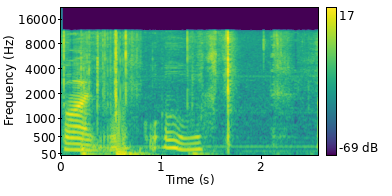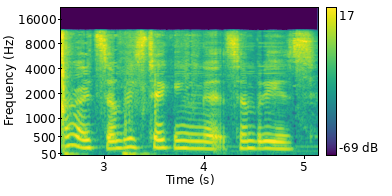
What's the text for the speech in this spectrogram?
Fine. Whoa. all right somebody's taking uh, somebody's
